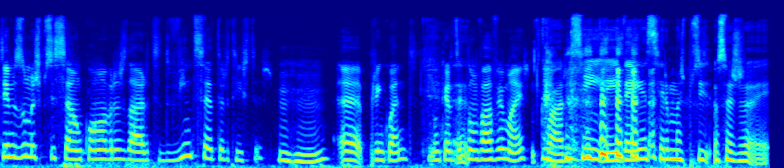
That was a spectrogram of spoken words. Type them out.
temos uma exposição com obras de arte de 27 artistas, Uhum. uh, por enquanto. Não quer dizer que Uh, não vai haver mais. Claro, sim, a ideia é ser uma exposi- ou seja,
